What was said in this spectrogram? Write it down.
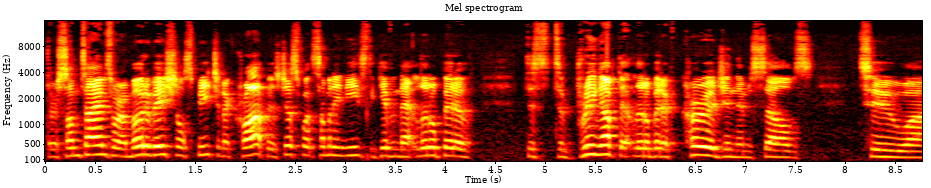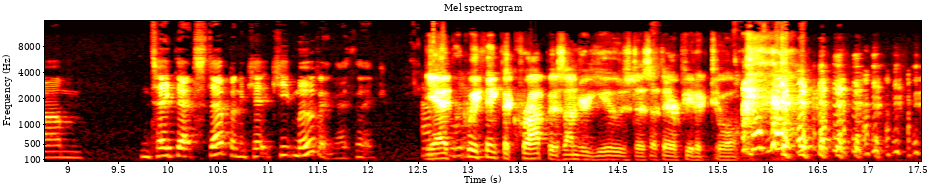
there's sometimes where a motivational speech and a crop is just what somebody needs to give them that little bit of, just to bring up that little bit of courage in themselves to um, take that step and keep moving, I think. Yeah, I think we think the crop is underused as a therapeutic tool.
